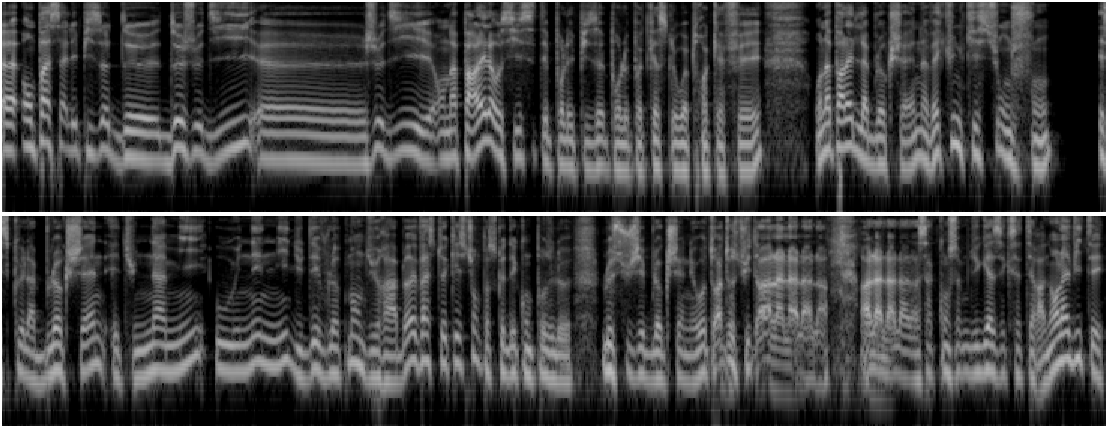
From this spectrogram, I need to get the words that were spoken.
Euh, on passe à l'épisode de, de, jeudi. Euh, jeudi, on a parlé là aussi, c'était pour l'épisode, pour le podcast Le Web 3 Café. On a parlé de la blockchain avec une question de fond est-ce que la blockchain est une amie ou une ennemie du développement durable? Vaste question parce que dès qu'on pose le, sujet blockchain et autres, tout de suite, ah là là là là, ah là là là ça consomme du gaz, etc. Non, l'invité,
